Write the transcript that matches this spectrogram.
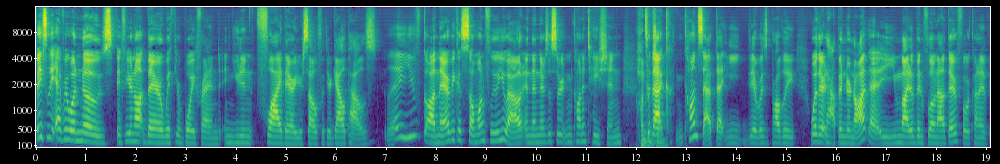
basically everyone knows if you're not there with your boyfriend and you didn't fly there yourself with your gal pals you've gone there because someone flew you out and then there's a certain connotation to 100%. that c- concept that you, there was probably whether it happened or not that you might have been flown out there for kind of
